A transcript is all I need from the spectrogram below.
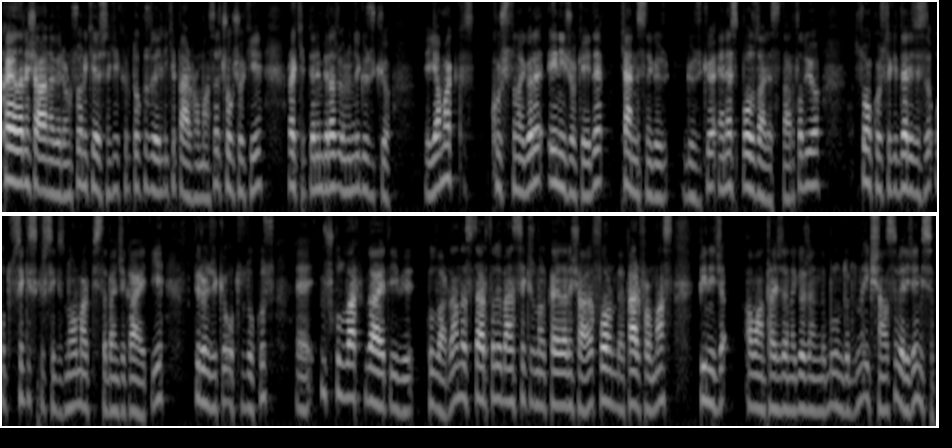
Kayaların Şahı'na veriyorum. Son iki yarıştaki 49 ve 52 performansları çok çok iyi. Rakiplerin biraz önünde gözüküyor. E, Yamak koşusuna göre en iyi jockey de kendisine göz- gözüküyor. Enes Bozdağ ile start alıyor. Son koşudaki derecesi de 38-48 normal pistte bence gayet iyi. Bir önceki 39. 3 e, kulvar gayet iyi bir kulvardan da start alıyor. Ben 8 numaralı Kayaların Şahı form ve performans binici avantajlarına göz önünde bulundurduğumda ilk şansı vereceğim isim.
